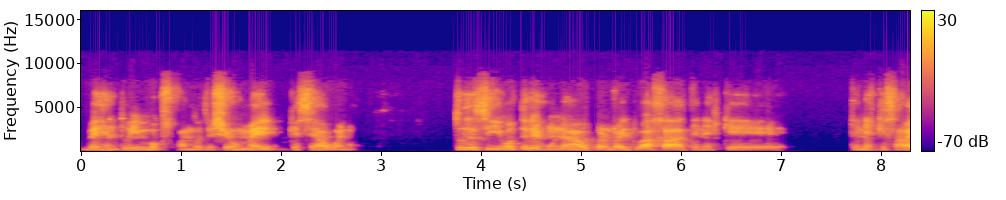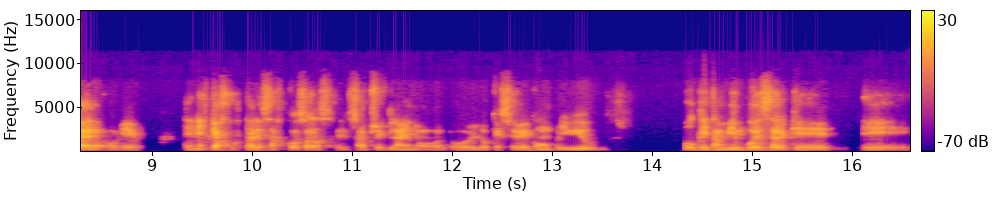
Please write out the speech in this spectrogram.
ves en tu inbox cuando te llega un mail, que sea bueno. Entonces, si vos tenés una open rate baja, tenés que, tenés que saber, o que tenés que ajustar esas cosas, el subject line o, lo que se ve como preview, o que también puede ser que eh,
